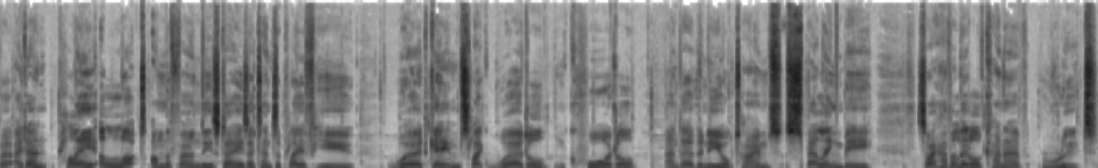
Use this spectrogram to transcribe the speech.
But I don't play a lot on the phone these days. I tend to play a few word games like Wordle and Quordle and uh, the New York Times Spelling Bee. So I have a little kind of route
